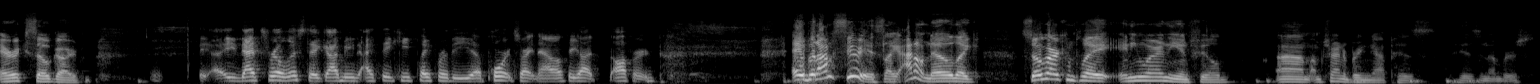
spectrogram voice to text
Eric Sogard. That's realistic. I mean, I think he'd play for the uh, Ports right now if he got offered. hey, but I'm serious. Like, I don't know. Like, Sogard can play anywhere in the infield. Um, I'm trying to bring up his his numbers,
